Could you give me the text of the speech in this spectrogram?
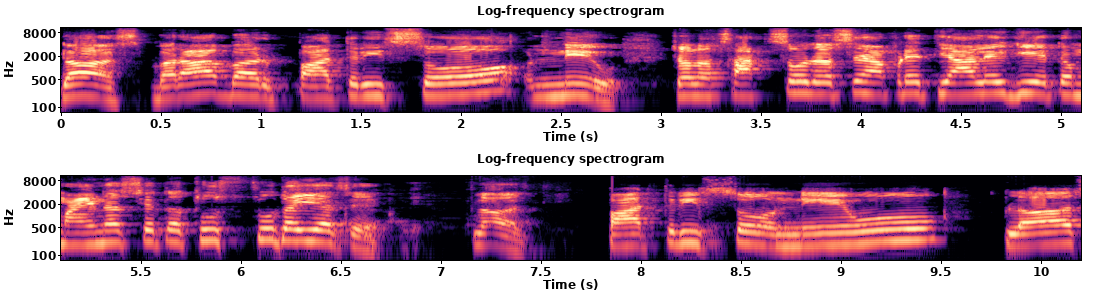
દસ, બરાબર, પાંત્રીસો નેવું. ચલો, સાતસો દસે આપણે ત્યાં લઈ જઈએ તો માઇનસ છે તો શું શું થઈ જશે? પ્લસ પાંત્રીસો નેવું પ્લસ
